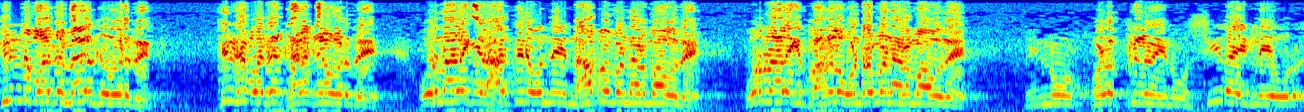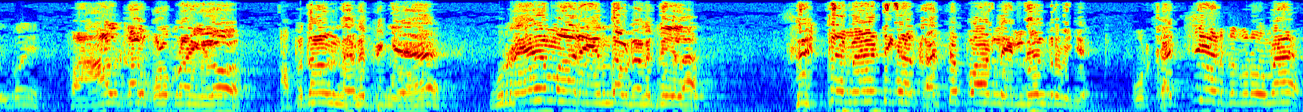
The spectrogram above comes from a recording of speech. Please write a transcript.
திண்டு பார்த்தா மேற்கு வருது. இது பார்த்தா கிழக்க வருது. ஒரு நாளைக்கு ராத்திரி வந்து நாற்பது மணி நேரம் ஆகுது ஒரு நாளைக்கு பகல் ஒன்றரை மணி நேரம் ஆகுது இன்னும் குழப்பில் இன்னும் சீரா இல்லையே ஒரு இவன் இப்ப ஆளுக்கால் குழப்பறாங்களோ? அப்பதான் நினைப்பீங்க. ஒரே மாதிரி இருந்தா அப்படி நினைப்பீங்களா? சிஸ்டமேட்டிக்கா கட்டுப்பாடுல இல்லைன்றவீங்க ஒரு கட்சி எடுத்துக்கிறோமே.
